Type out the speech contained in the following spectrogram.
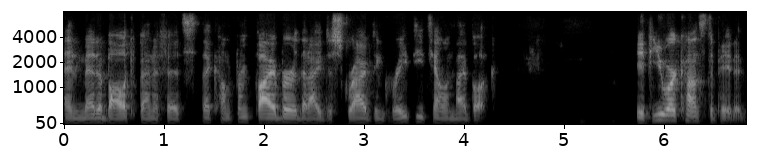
and metabolic benefits that come from fiber that I described in great detail in my book if you are constipated,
